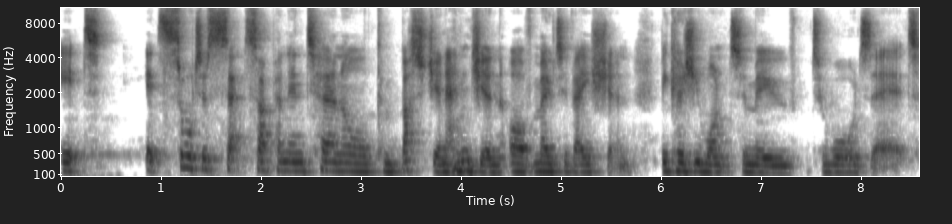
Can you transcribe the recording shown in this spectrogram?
it it sort of sets up an internal combustion engine of motivation because you want to move towards it.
